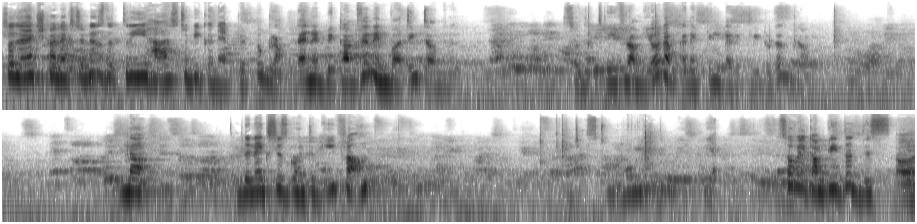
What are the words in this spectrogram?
So the next connection is the 3 has to be connected to ground. Then it becomes an inverting terminal. So the 3 from here I'm connecting directly to the ground. Now the next is going to be from just a moment. Yeah. So we'll complete the, this uh,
